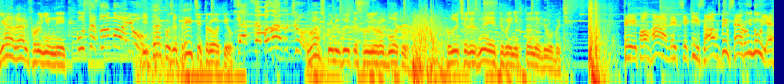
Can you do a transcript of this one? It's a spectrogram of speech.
Я Ральф Руйнівник. Усе зламаю! І так уже 30 років. Я все полагоджу! Важко любити свою роботу, коли через неї тебе ніхто не любить. Ти поганець, який завжди все руйнує.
